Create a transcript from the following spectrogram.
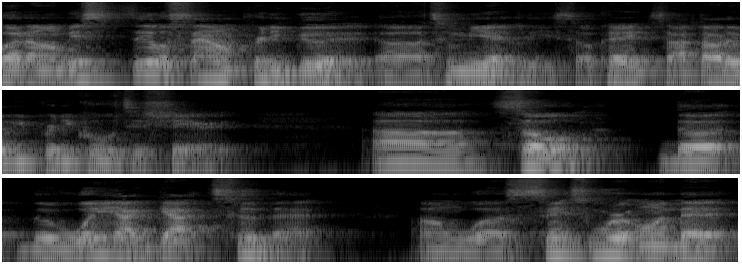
but um, it still sounds pretty good uh, to me at least. Okay, so I thought it'd be pretty cool to share it. Uh, so the the way I got to that um, was since we're on that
